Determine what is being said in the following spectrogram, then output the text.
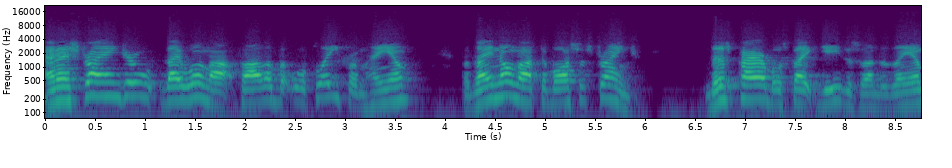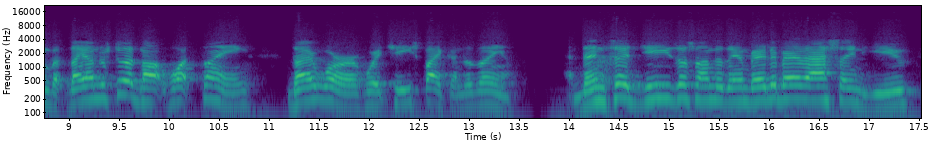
And a stranger they will not follow, but will flee from him, for they know not the voice of strangers. This parable spake Jesus unto them, but they understood not what things there were which he spake unto them. And then said Jesus unto them, Verily, verily, I say unto you,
